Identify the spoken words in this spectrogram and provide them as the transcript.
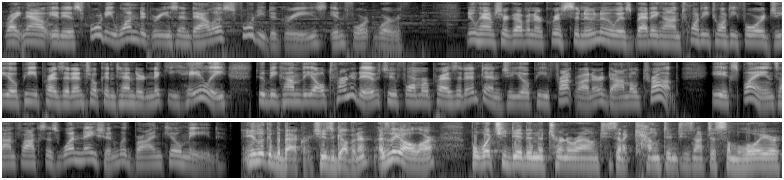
Right now it is 41 degrees in Dallas, 40 degrees in Fort Worth. New Hampshire Governor Chris Sununu is betting on 2024 GOP presidential contender Nikki Haley to become the alternative to former president and GOP frontrunner Donald Trump. He explains on Fox's One Nation with Brian Kilmeade. You look at the background. She's a governor, as they all are, but what she did in a turnaround, she's an accountant, she's not just some lawyer.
